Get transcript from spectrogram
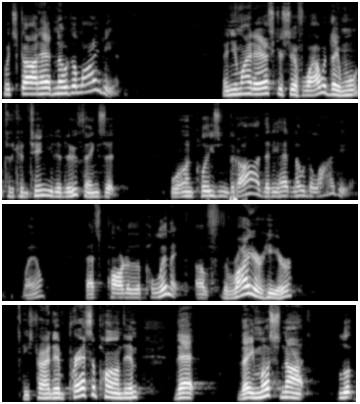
which God had no delight in. And you might ask yourself, why would they want to continue to do things that were unpleasing to God that He had no delight in? Well, that's part of the polemic of the writer here. He's trying to impress upon them that they must not look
